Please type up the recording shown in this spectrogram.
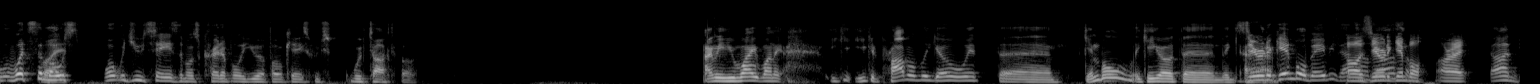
Well, what's the But- most? What would you say is the most credible UFO case we've we've talked about? I mean, you might want to. You could, you could probably go with the gimbal. Like you go with the the Zero to uh, gimbal, baby. That oh, sounds zero to gimbal. All right. Done.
